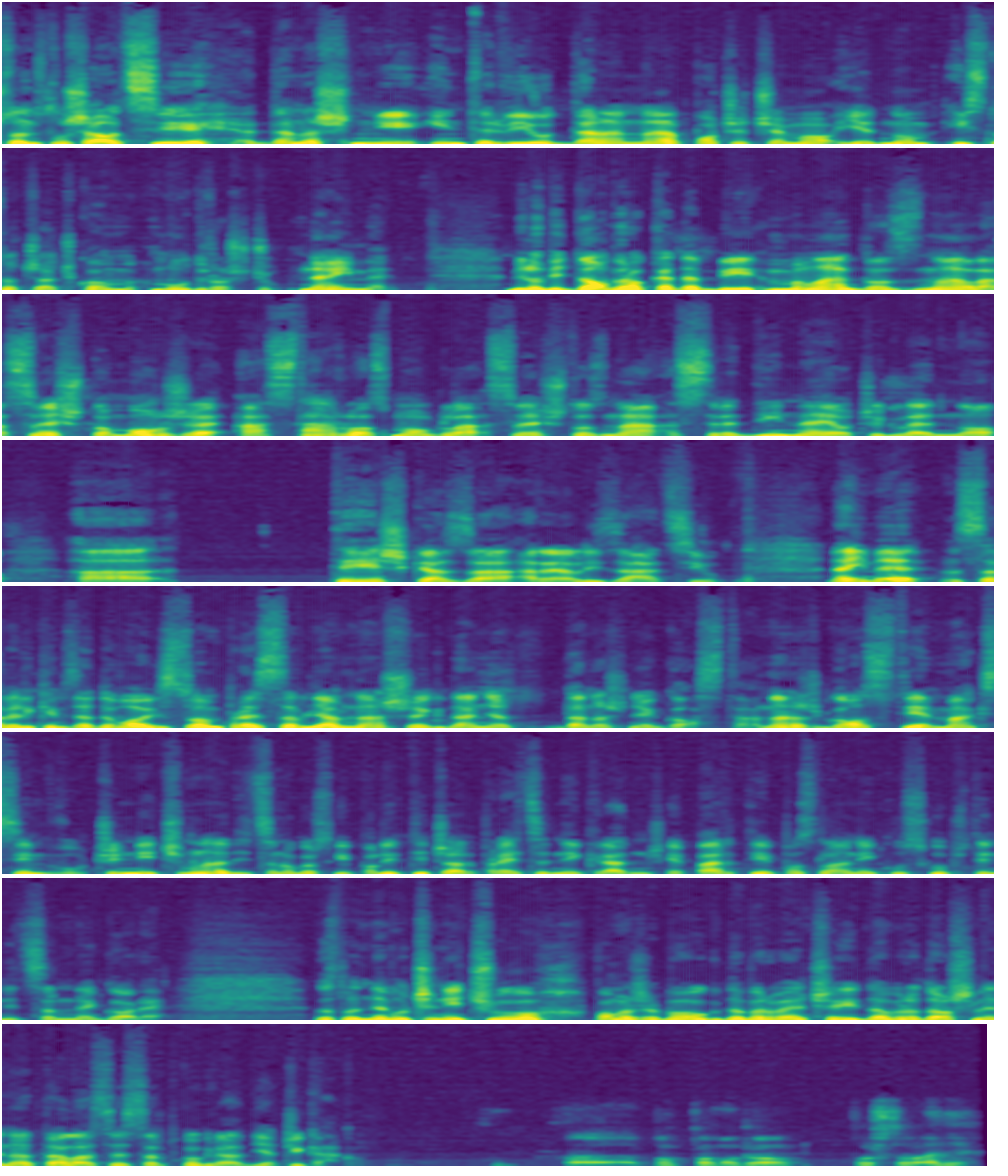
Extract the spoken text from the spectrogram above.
Poštovani slušalci, današnji intervju dana počet ćemo jednom istočačkom mudrošću. Naime, bilo bi dobro kada bi mlado znala sve što može, a starost mogla sve što zna. Sredina je očigledno a, teška za realizaciju. Naime, sa velikim zadovoljstvom predstavljam našeg današnjeg gosta. Naš gost je Maksim Vučinić, mladi crnogorski političar, predsjednik Radničke partije, poslanik u Skupštini Crne Gore. Gospodine Vučiniću, pomaže Bog, dobro večer i dobrodošli na talase Srpskog radija Čikago. Bog pomogao, poštovanje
